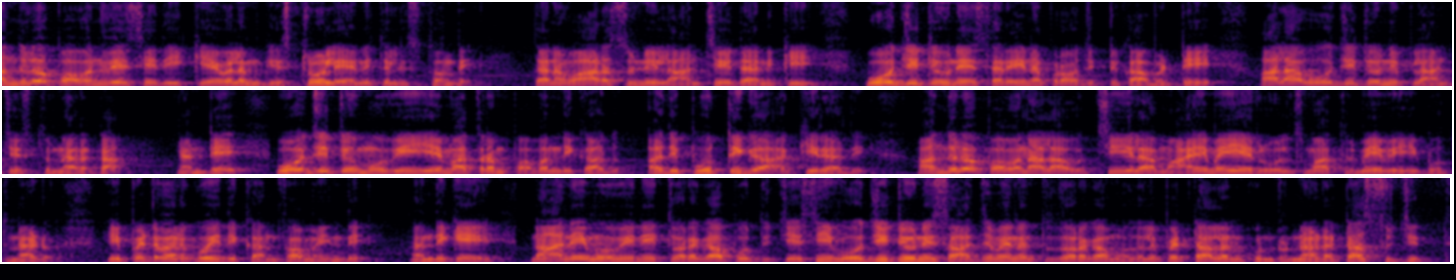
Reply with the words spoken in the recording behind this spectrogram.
అందులో పవన్ వేసేది కేవలం గెస్ట్ రోలే అని తెలుస్తోంది. తన వారసుని లాంచ్ చేయడానికి ఓజీ టూనే సరైన ప్రాజెక్టు కాబట్టి అలా ఓజీ టూని ప్లాన్ చేస్తున్నారట. అంటే ఓజీ టూ మూవీ ఏమాత్రం పవన్ది కాదు. అది పూర్తిగా అకీరాది అందులో పవన్ అలా వచ్చి ఇలా మాయమయ్యే రూల్స్ మాత్రమే వేయబోతున్నాడు. ఇప్పటి వరకు ఇది కన్ఫర్మ్ అయింది. అందుకే నాని మూవీని త్వరగా పూర్తి చేసి ఓజీ టూని సాధ్యమైనంత త్వరగా మొదలు పెట్టాలనుకుంటున్నాడట సుజిత్.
